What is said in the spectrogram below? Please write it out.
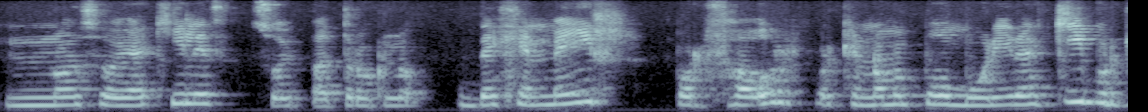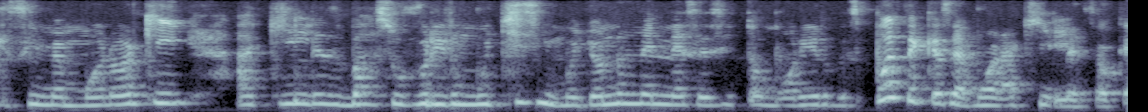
no soy Aquiles, soy Patroclo, déjenme ir por favor, porque no me puedo morir aquí, porque si me muero aquí, Aquiles va a sufrir muchísimo. Yo no me necesito morir después de que se muera Aquiles, ¿ok?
